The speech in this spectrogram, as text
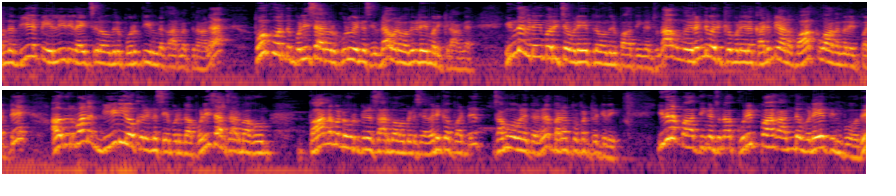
அந்த விஐபி எல்இடி லைட்ஸ்களை வந்துட்டு பொருத்தி இருந்த காரணத்தினால போக்குவரத்து போலீசார் ஒரு குழு என்ன செய்யுதுன்னா அவரை வந்து இடைமறிக்கிறாங்க. இந்த இடைமறிச்ச விடயத்துல வந்துட்டு பாத்தீங்கன்னு சொன்னா அவங்க இரண்டு பேருக்கு இடையில கடுமையான வாக்குவாதங்கள் ஏற்பட்டு அது தொடர்பான வீடியோக்கள் என்ன செய்யப்படுதா போலீசார் சார்பாகவும் பார்லமெண்ட் உறுப்பினர் சார்பாகவும் என்ன செய்ய எடுக்கப்பட்டு சமூக வலைத்தளங்களில் பரப்பப்பட்டிருக்குது. இதுல பாத்தீங்கன்னு சொன்னா குறிப்பாக அந்த விடயத்தின் போது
